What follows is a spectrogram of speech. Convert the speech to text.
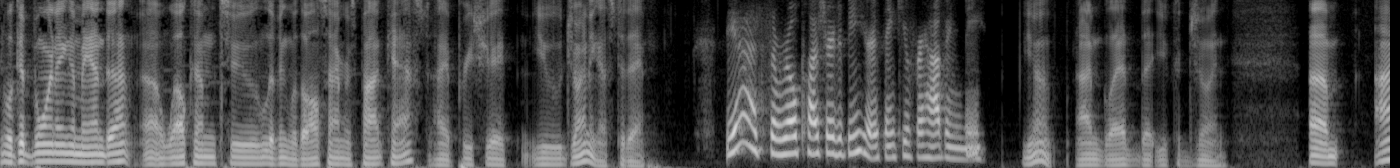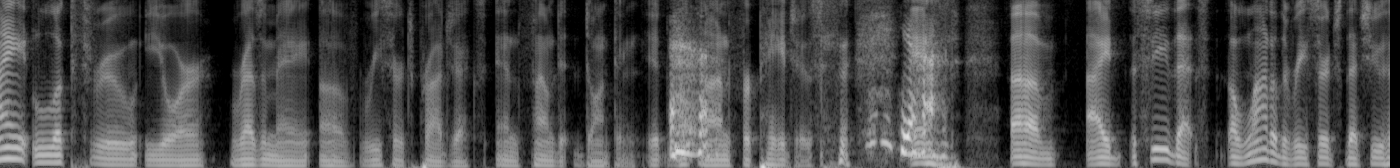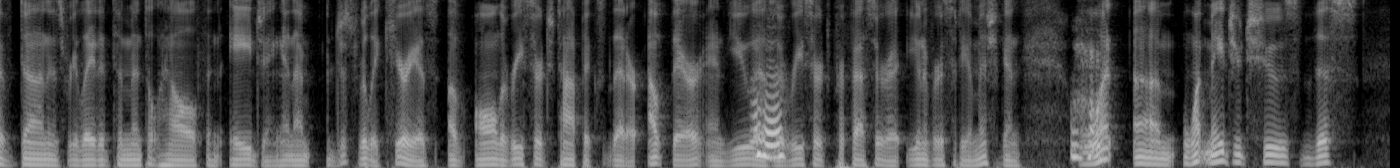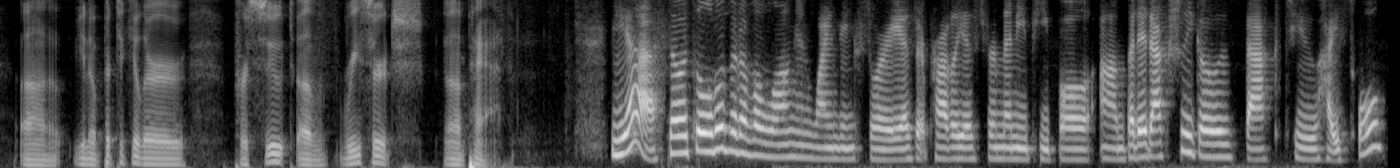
Well, good morning, Amanda. Uh, welcome to Living with Alzheimer's podcast. I appreciate you joining us today. Yeah, it's a real pleasure to be here. Thank you for having me. Yeah, I'm glad that you could join. Um, I looked through your resume of research projects and found it daunting. It went on for pages. yeah. and um, I see that a lot of the research that you have done is related to mental health and aging, and I'm just really curious of all the research topics that are out there. And you, mm-hmm. as a mm-hmm. research professor at University of Michigan, mm-hmm. what um, what made you choose this, uh, you know, particular pursuit of research uh, path? Yeah, so it's a little bit of a long and winding story, as it probably is for many people, um, but it actually goes back to high school.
